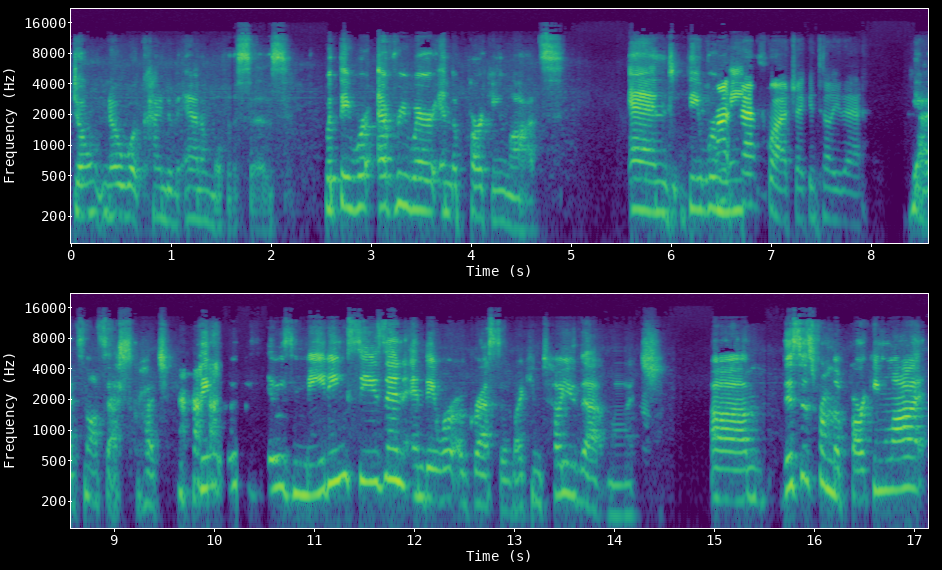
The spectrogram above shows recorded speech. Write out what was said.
don't know what kind of animal this is, but they were everywhere in the parking lots. And they were not Sasquatch, I can tell you that. Yeah, it's not Sasquatch. They, it was mating season and they were aggressive. I can tell you that much. Um, this is from the parking lot,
